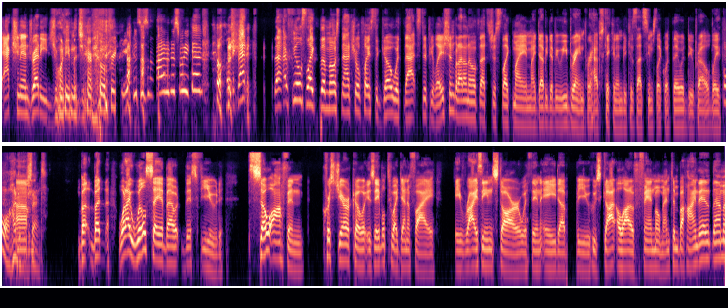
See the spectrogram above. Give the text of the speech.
Action Andretti joining the Jericho Appreciation Society this weekend. Oh, like that, that feels like the most natural place to go with that stipulation, but I don't know if that's just like my my WWE brain perhaps kicking in because that seems like what they would do probably. Oh, 100%. Um, but but what I will say about this feud, so often Chris Jericho is able to identify a rising star within AEW who's got a lot of fan momentum behind them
